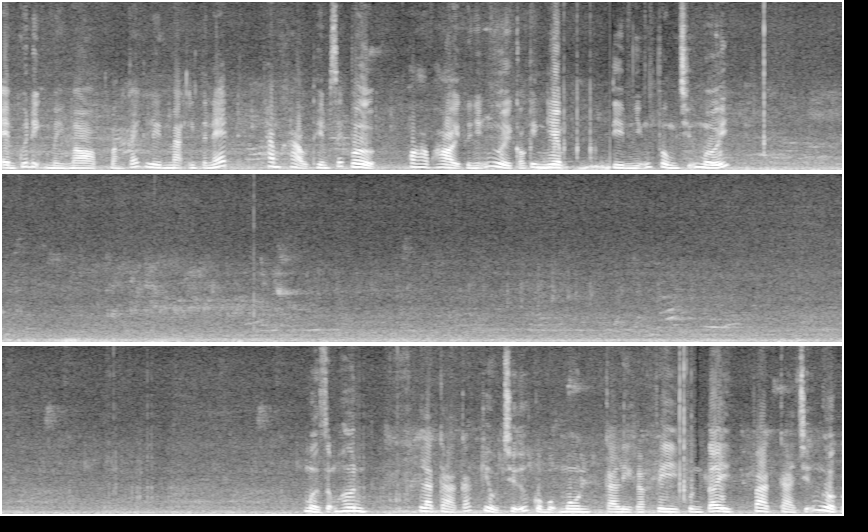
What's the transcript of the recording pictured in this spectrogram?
Em quyết định mầy mò bằng cách lên mạng Internet, tham khảo thêm sách vở hoặc học hỏi từ những người có kinh nghiệm, tìm những phông chữ mới. Mở rộng hơn là cả các kiểu chữ của bộ môn calligraphy phương Tây và cả chữ ngược.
